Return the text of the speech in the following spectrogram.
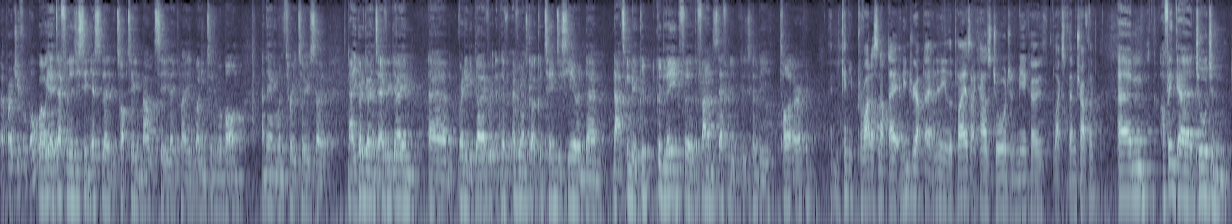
approach your football? Well, yeah, definitely. As you seen yesterday, the top team, Melbourne City, they played Wellington, who were bottom, and they only won three two. So now you've got to go into every game um, ready to go. Every, everyone's got good teams this year, and um, now it's going to be a good good league for the fans, definitely, because it's going to be tight. I reckon. and can you provide us an update, an injury update on any of the players? Like how's George and Mirko, likes of them travelling? Um, I think uh, George and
